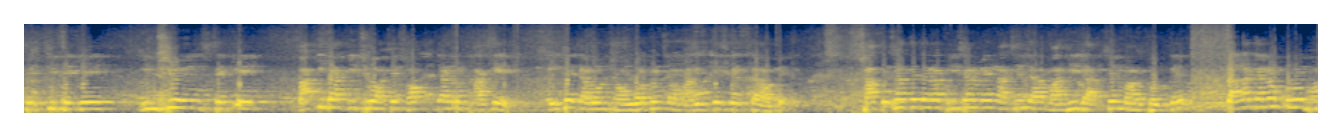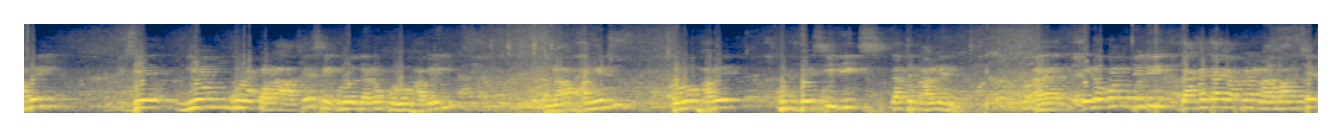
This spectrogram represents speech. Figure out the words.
সেফটি থেকে ইন্স্যুরেন্স থেকে বাকি যা কিছু আছে, সব যেন থাকে, এইটা যেমন সংগঠন বা মালিকদের দেখতে হবে। সাথে সাথে যারা ফিশারম্যান আছেন, যারা মাঝি যাচ্ছেন মাছ ধরতে, তারা যেন কোনোভাবেই যে নিয়মগুলো করা আছে, সেগুলো যেন কোনোভাবেই না ভাঙেন, কোনোভাবে খুব বেশি রিস্ক যাতে না নেন। এরকম যদি দেখা যায় আপনারা না মানছেন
